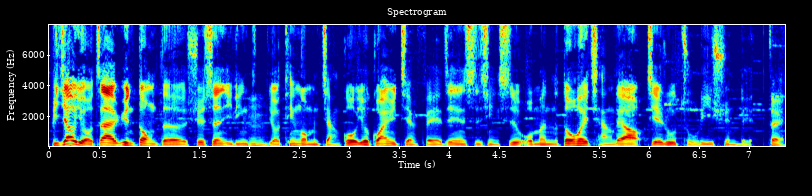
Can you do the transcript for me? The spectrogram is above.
比较有在运动的学生一定有听我们讲过有关于减肥的这件事情，是我们都会强调介入阻力训练，对，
